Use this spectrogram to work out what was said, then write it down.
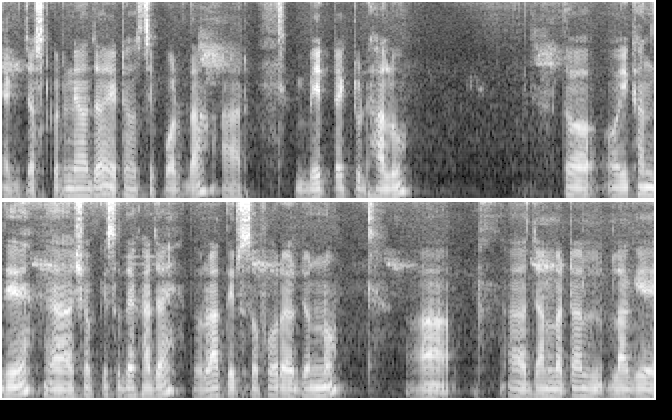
অ্যাডজাস্ট করে নেওয়া যায়, এটা হচ্ছে পর্দা আর বেডটা একটু ঢালু। তো ওইখান দিয়ে সব কিছু দেখা যায়। তো রাতের সফরের জন্য জানলাটা লাগিয়ে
